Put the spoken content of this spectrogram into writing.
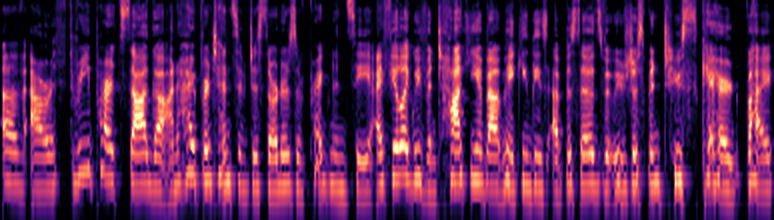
of our three part saga on hypertensive disorders of pregnancy. I feel like we've been talking about making these episodes, but we've just been too scared by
